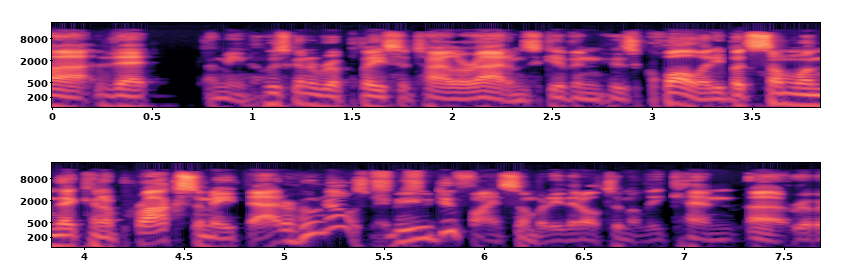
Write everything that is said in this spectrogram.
uh, that I mean, who's going to replace a Tyler Adams given his quality, but someone that can approximate that, or who knows, maybe you do find somebody that ultimately can uh, re-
